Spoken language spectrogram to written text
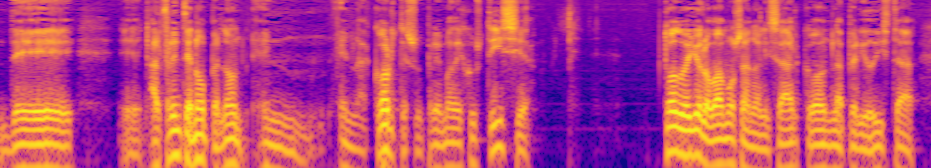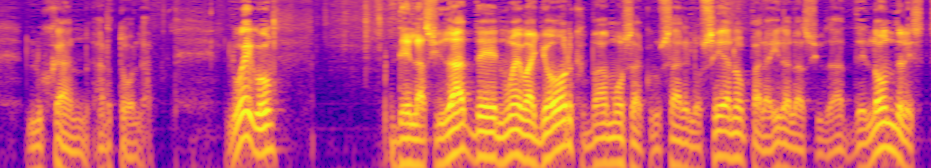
de, eh, al frente no, perdón, en, en la Corte Suprema de Justicia? Todo ello lo vamos a analizar con la periodista Luján Artola. Luego, de la ciudad de Nueva York vamos a cruzar el océano para ir a la ciudad de Londres,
